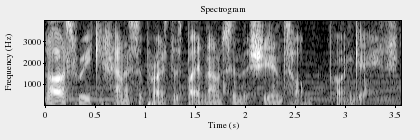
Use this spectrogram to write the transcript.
Last week, Hannah surprised us by announcing that she and Tom got engaged.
